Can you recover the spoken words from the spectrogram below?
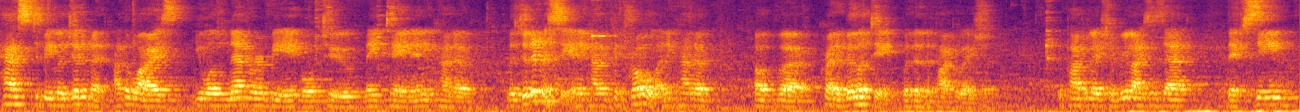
has to be legitimate. Otherwise, you will never be able to maintain any kind of legitimacy, any kind of control, any kind of, of uh, credibility within the population. The population realizes that. They've seen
